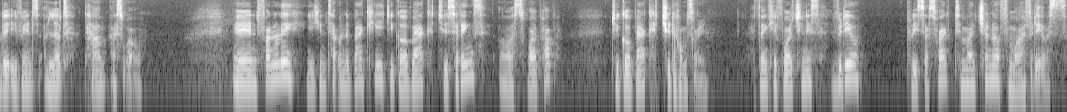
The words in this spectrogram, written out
the events alert time as well. And finally, you can tap on the back key to go back to settings or swipe up to go back to the home screen. Thank you for watching this video. Please subscribe to my channel for more videos.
